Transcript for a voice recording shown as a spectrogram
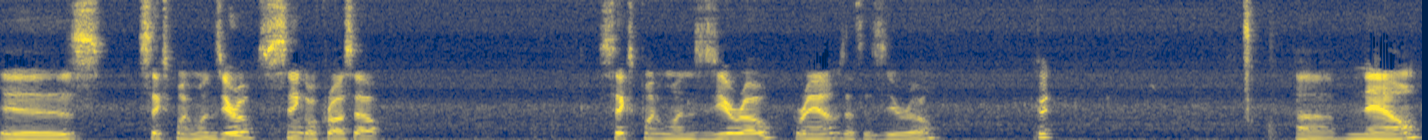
is 6.10, single cross out. 6.10 grams, that's a zero. Good. Uh, now,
